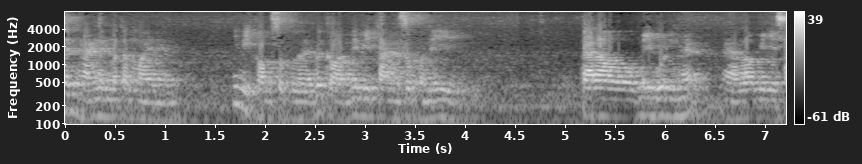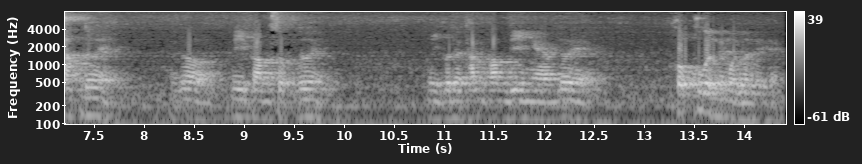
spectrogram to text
ฉันหาเงินมาทำไมเนี่ยไม่มีความสุขเลยเมื่อก่อนไม่มีตังค์สุขกว่านี้ แต่เรามีบุญฮะเรามีทรัพย์ด้วย แล้วก็มีความสุขด้วย มีคุณธรรมความดีงามด้วย ครบถ้วนไปหมดเลยเนี่ย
